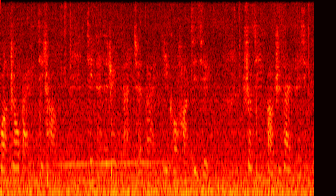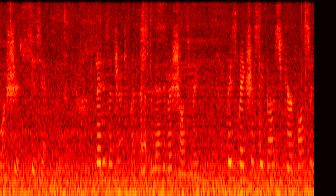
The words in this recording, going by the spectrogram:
就要降落在广州白云机场，请再次确认安全带已扣好系紧，手机保持在飞行模式，谢谢。Ladies and gentlemen, as we land very shortly, please make sure seatbelt secure fastened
